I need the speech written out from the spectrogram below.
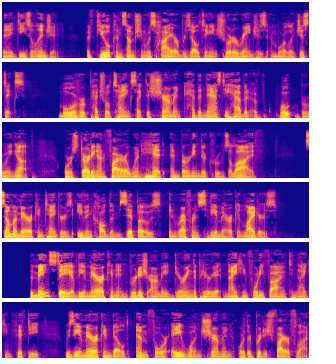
than a diesel engine, but fuel consumption was higher, resulting in shorter ranges and more logistics. Moreover, petrol tanks like the Sherman had the nasty habit of, quote, brewing up, or starting on fire when hit and burning their crews alive. Some American tankers even called them Zippos in reference to the American lighters. The mainstay of the American and British Army during the period 1945 to 1950 was the American built M4A1 Sherman or the British Firefly.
